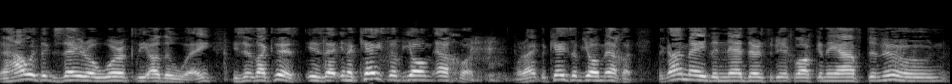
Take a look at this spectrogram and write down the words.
Now how would the Gzeira work the other way? He says like this, is that in a case of Yom Echad, alright, the case of Yom Echad, the guy made the neder three o'clock in the afternoon,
